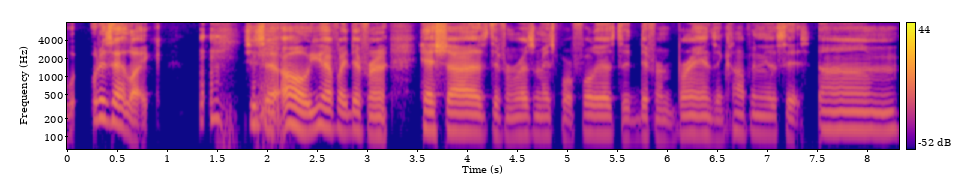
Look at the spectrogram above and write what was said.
wh- what is that like?" She said, "Oh, you have like different headshots, different resumes, portfolios to different brands and companies." I said, "Um,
